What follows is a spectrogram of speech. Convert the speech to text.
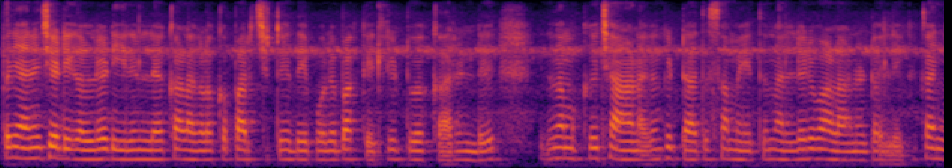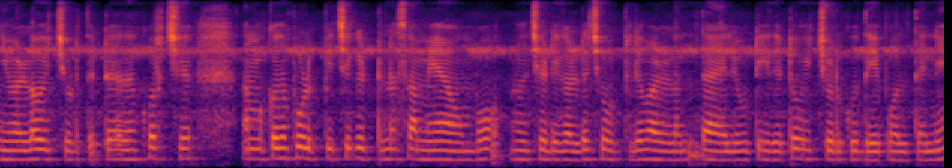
അപ്പോൾ ഞാൻ ചെടികളുടെ ഇടയിലുള്ള കളകളൊക്കെ പറിച്ചിട്ട് ഇതേപോലെ ബക്കറ്റിൽ ഇട്ട് വെക്കാറുണ്ട്. ഇത് നമുക്ക് ചാണകം കിട്ടാത്ത സമയത്ത് നല്ലൊരു വളമാണ് കേട്ടോ. അതിലേക്ക് കഞ്ഞിവെള്ളം ഒഴിച്ചു കൊടുത്തിട്ട് അത് കുറച്ച് നമുക്കൊന്ന് പുളിപ്പിച്ച് കിട്ടുന്ന സമയമാകുമ്പോൾ ചെടികളുടെ ചുവട്ടിൽ വെള്ളം ഡയലൂട്ട് ചെയ്തിട്ട് ഒഴിച്ചു കൊടുക്കും ഇതേപോലെ തന്നെ.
